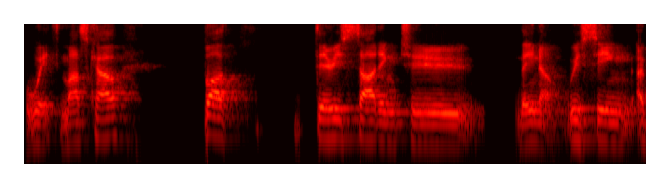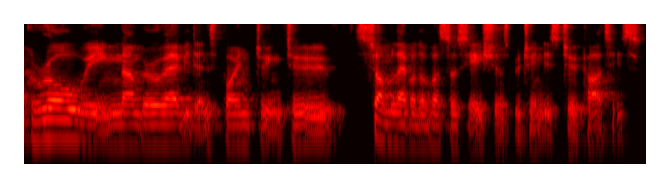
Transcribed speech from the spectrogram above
with Moscow, but there is starting to you know, we're seeing a growing number of evidence pointing to some level of associations between these two parties.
